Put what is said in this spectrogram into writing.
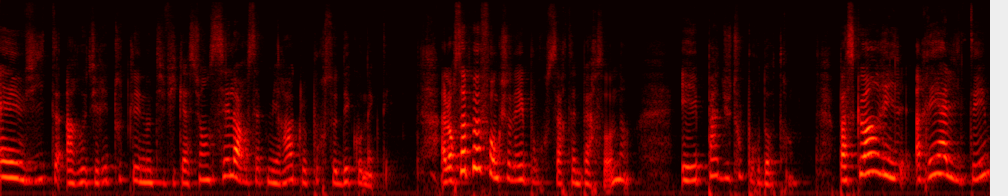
invitent à retirer toutes les notifications. C'est la recette miracle pour se déconnecter. Alors ça peut fonctionner pour certaines personnes et pas du tout pour d'autres. Parce qu'en réalité,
